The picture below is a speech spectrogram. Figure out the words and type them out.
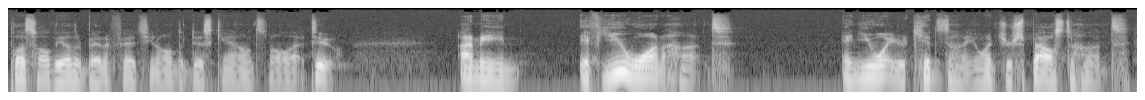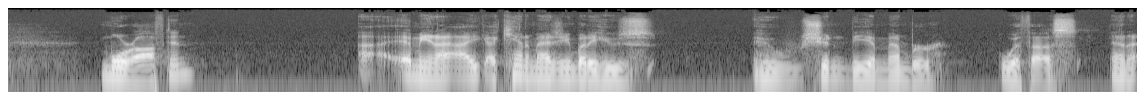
plus all the other benefits, you know, all the discounts and all that too. I mean, if you want to hunt and you want your kids to hunt, you want your spouse to hunt more often, I, I mean, I, I can't imagine anybody who's who shouldn't be a member with us and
